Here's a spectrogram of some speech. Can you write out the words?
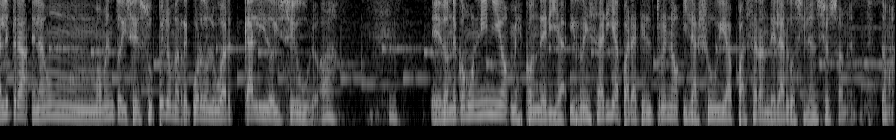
La letra en algún momento dice, su pelo me recuerda un lugar cálido y seguro. Ah. Eh, donde como un niño me escondería y rezaría para que el trueno y la lluvia pasaran de largo silenciosamente. Toma,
